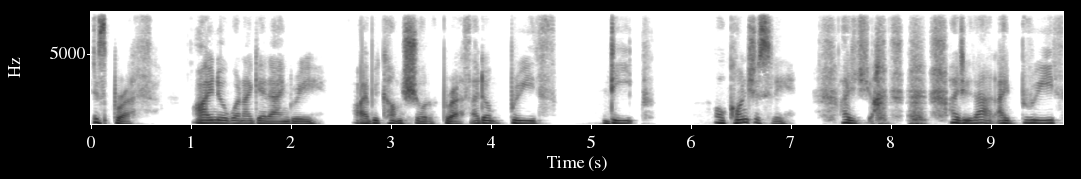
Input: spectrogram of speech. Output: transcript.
is breath. I know when I get angry, I become short of breath. I don't breathe deep or consciously. I, I do that. I breathe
